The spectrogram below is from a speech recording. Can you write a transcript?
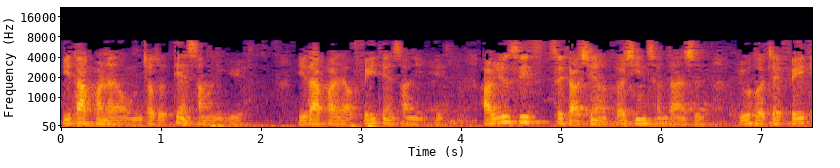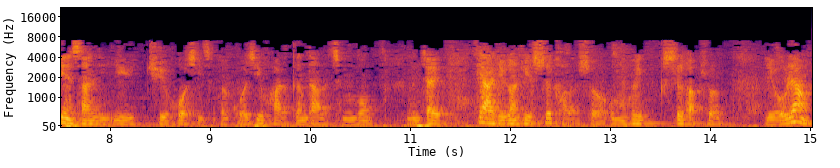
一大块呢我们叫做电商领域，一大块叫非电商领域。而 UC 这条线核心承担是如何在非电商领域去获取整个国际化的更大的成功。我们在第二阶段去思考的时候，我们会思考说流量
